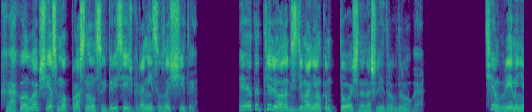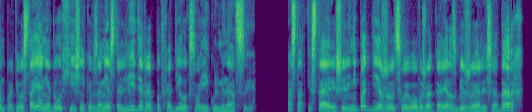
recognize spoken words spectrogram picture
«Как он вообще смог проснуться и пересечь границу защиты?» Этот теленок с демоненком точно нашли друг друга. Тем временем противостояние двух хищников за место лидера подходило к своей кульминации. Остатки стаи решили не поддерживать своего вожака и разбежались, а Дарх,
